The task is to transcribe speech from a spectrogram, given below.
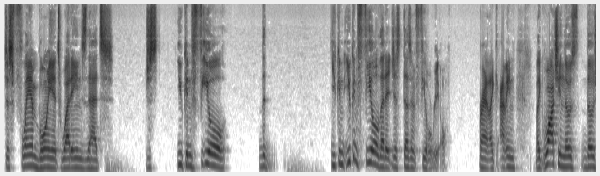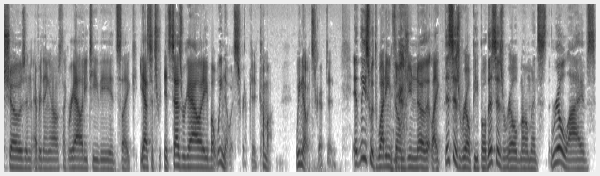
just flamboyant weddings that just you can feel the you can you can feel that it just doesn't feel real right? Like i mean like watching those those shows and everything else like reality tv it's like yes it's it says reality but we know it's scripted. Come on. We know it's scripted. At least with wedding films you know that like this is real people. This is real moments real lives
